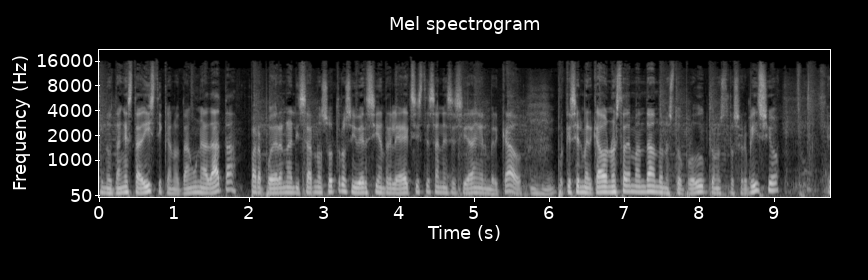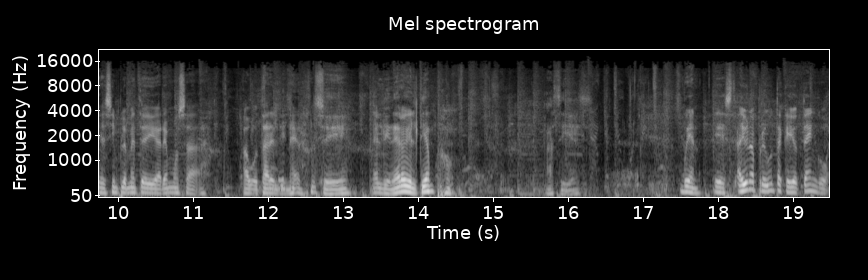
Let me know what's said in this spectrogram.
y nos dan estadística, nos dan una data para poder analizar nosotros y ver si en realidad existe esa necesidad en el mercado. Porque si el mercado no está demandando nuestro producto, nuestro servicio, eh, simplemente llegaremos a, a botar el dinero. Sí, el dinero y el tiempo. Así es. Bien, es- hay una pregunta que yo tengo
